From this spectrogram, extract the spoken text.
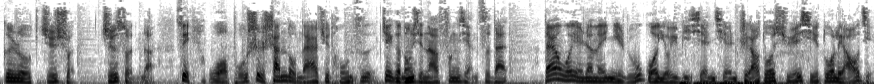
割肉止损止损的。所以我不是煽动大家去投资这个东西呢，风险自担。当然，我也认为你如果有一笔闲钱，只要多学习、多了解，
